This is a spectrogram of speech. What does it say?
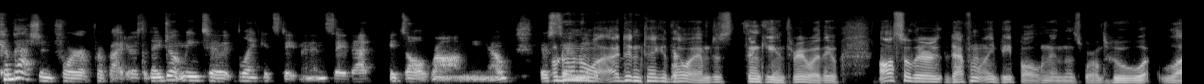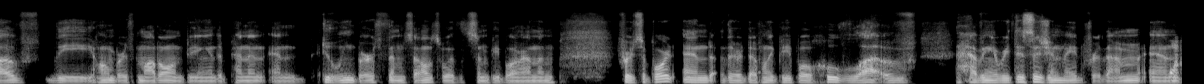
compassion for providers and i don't mean to blanket statement and say that it's all wrong you know there's Oh no, no, I didn't take it that way. I'm just thinking it through with you. Also, there are definitely people in this world who love the home birth model and being independent and doing birth themselves with some people around them for support. And there are definitely people who love having every decision made for them and Yeah.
